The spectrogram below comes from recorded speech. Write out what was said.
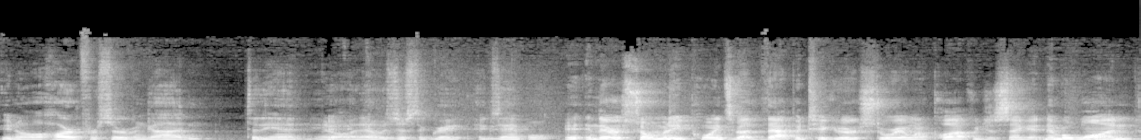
you know a heart for serving God to the end, you know, and that was just a great example. And, and, there are so many points about that particular story I want to pull out for just a second. Number one,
